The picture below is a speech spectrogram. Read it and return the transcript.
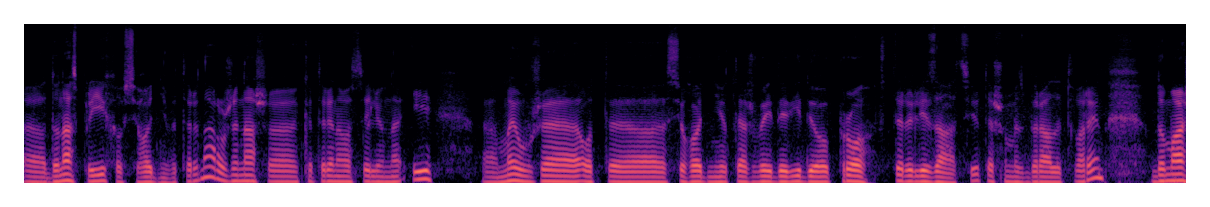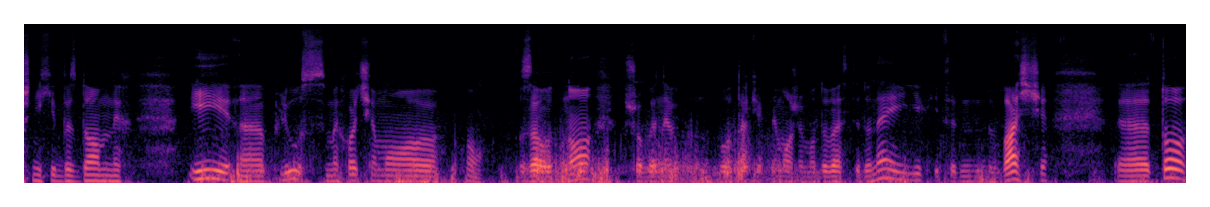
е, до нас приїхав сьогодні ветеринар, уже наша Катерина Васильівна, і е, ми вже от е, сьогодні теж вийде відео про стерилізацію, те, що ми збирали тварин домашніх і бездомних. І е, плюс ми хочемо ну, заодно, щоб не, бо так як не можемо довести до неї їх, і це важче, е, то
